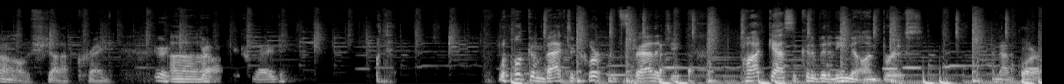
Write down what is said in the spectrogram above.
Oh, shut up, Craig. Good Uh, God, Craig. Welcome back to Corporate Strategy, podcast that could have been an email. I'm Bruce, And I'm Clark.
